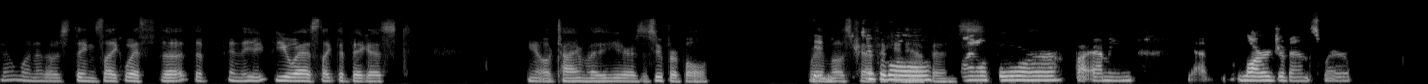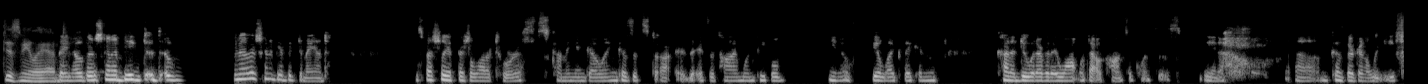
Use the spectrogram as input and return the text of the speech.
you know, one of those things like with the the in the US like the biggest you know time of the year is the Super Bowl where Yeah, most trafficking Bowl, happens. Final Four, but I mean, yeah, large events where Disneyland. they know there's going to be, oh, you know, there's going to be a big demand, especially if there's a lot of tourists coming and going because it's uh, it's a time when people, you know, feel like they can kind of do whatever they want without consequences, you know, um, because they're going to leave,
